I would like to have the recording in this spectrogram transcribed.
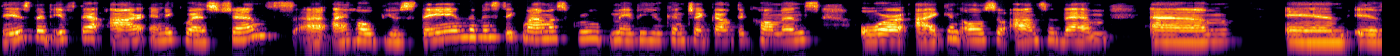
this, that if there are any questions, uh, I hope you stay in the Mystic Mamas group. Maybe you can check out the comments or I can also answer them. Um, and if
